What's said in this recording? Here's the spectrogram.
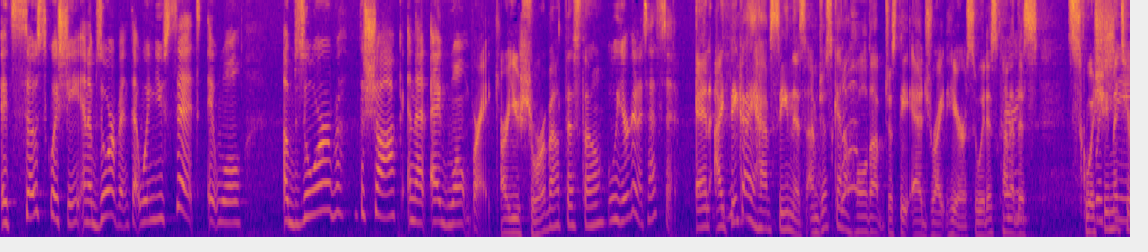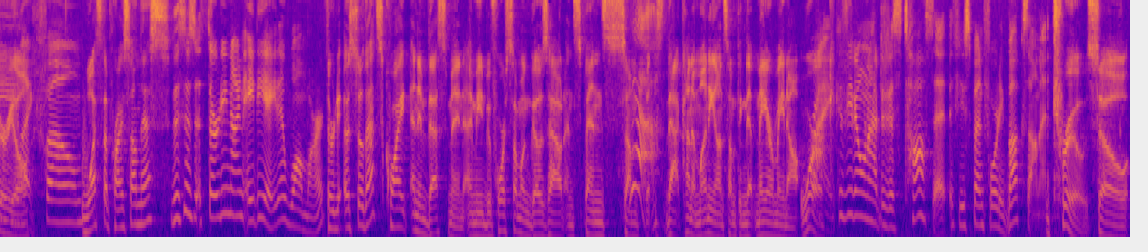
it's so squishy and absorbent that when you sit, it will absorb the shock and that egg won't break. Are you sure about this, though? Well, you're going to test it. And I think I have seen this. I'm just going to hold up just the edge right here. So it is kind of this squishy, squishy, material. like foam. What's the price on this? This is $39.88 at Walmart. 30, uh, so that's quite an investment. I mean, before someone goes out and spends some Yeah. that kind of money on something that may or may not work. Right, because you don't want to have to just toss it if you spend 40 bucks on it. True. So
